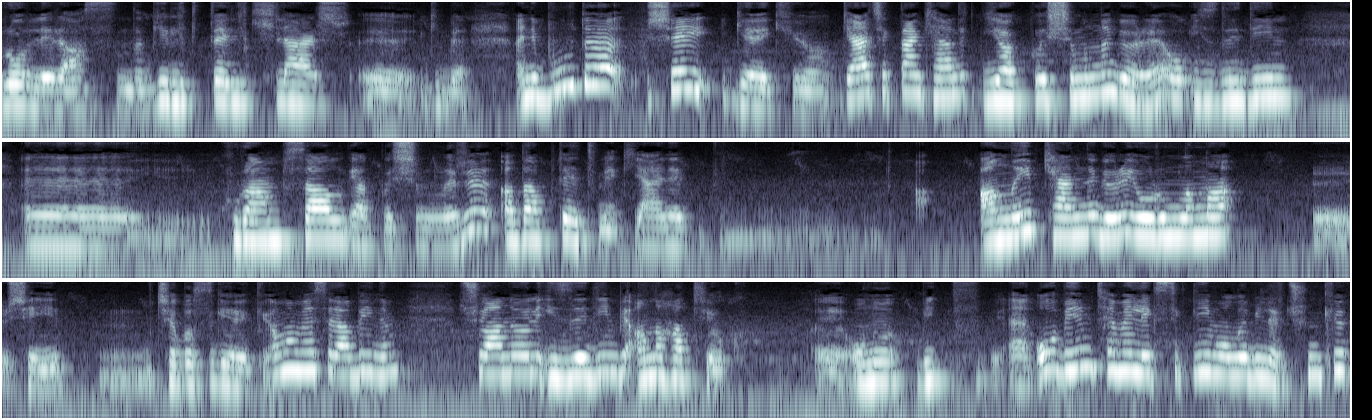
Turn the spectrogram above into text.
rolleri aslında birliktelikler e, gibi. Hani burada şey gerekiyor. Gerçekten kendi yaklaşımına göre o izlediğin e, kuramsal yaklaşımları adapte etmek. Yani anlayıp kendine göre yorumlama e, şeyi çabası gerekiyor. Ama mesela benim şu an öyle izlediğim bir ana hat yok. E, onu bir yani o benim temel eksikliğim olabilir. Çünkü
